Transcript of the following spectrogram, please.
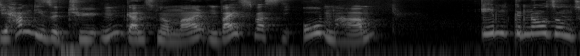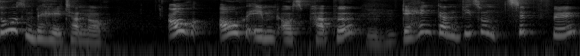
die haben diese Tüten ganz normal und weißt was die oben haben? Eben genau so einen Soßenbehälter noch. Auch, auch eben aus Pappe. Mhm. Der hängt dann wie so ein Zipfel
